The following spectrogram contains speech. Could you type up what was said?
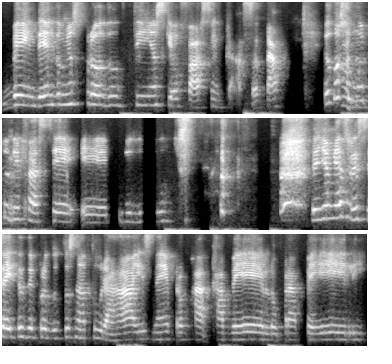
vendendo meus produtinhos que eu faço em casa, tá? Eu gosto muito de fazer é, produtos. Tenho minhas receitas de produtos naturais, né, para o cabelo, para a pele.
